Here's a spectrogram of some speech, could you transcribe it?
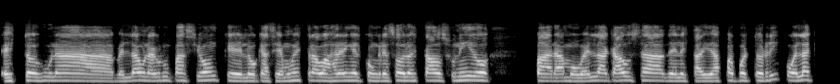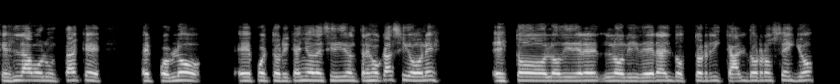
Esto es una, ¿verdad? Una agrupación que lo que hacemos es trabajar en el Congreso de los Estados Unidos para mover la causa de la estabilidad para Puerto Rico, ¿verdad? Que es la voluntad que el pueblo eh, puertorriqueño ha decidido en tres ocasiones. Esto lo lidera, lo lidera el doctor Ricardo Rosello,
